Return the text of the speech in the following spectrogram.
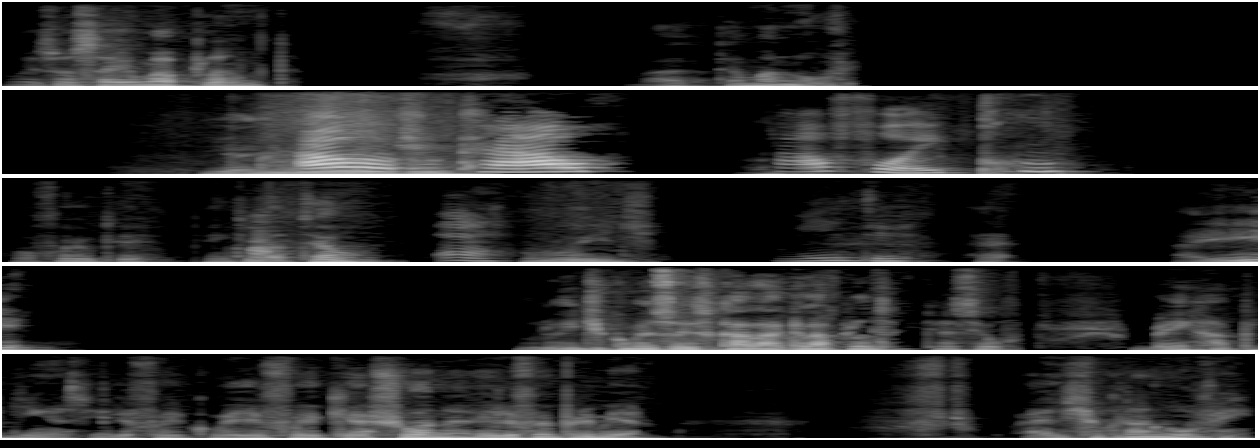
começou a sair uma planta. Lá até uma nuvem. E aí o Ah, o Cal. Cal foi. Pum. Qual foi o quê? Quem que bateu? É. O Luigi. Luigi. Aí o Luigi começou a escalar aquela planta que cresceu bem rapidinho, assim. Ele foi, ele foi que achou, né? Ele foi primeiro. Aí ele chegou na nuvem.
